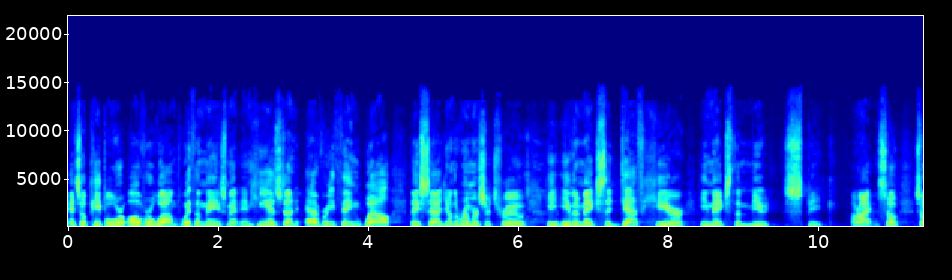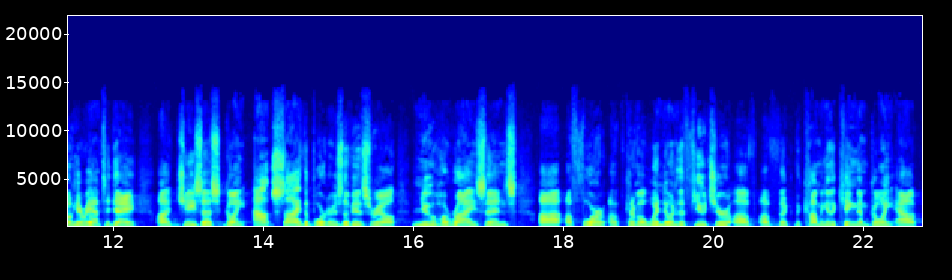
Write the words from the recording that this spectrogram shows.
And so people were overwhelmed with amazement, and he has done everything well. They said, you know, the rumors are true. He even makes the deaf hear, he makes the mute speak. All right, so, so here we have today uh, Jesus going outside the borders of Israel, new horizons, uh, a, a kind of a window into the future of, of the, the coming of the kingdom, going out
